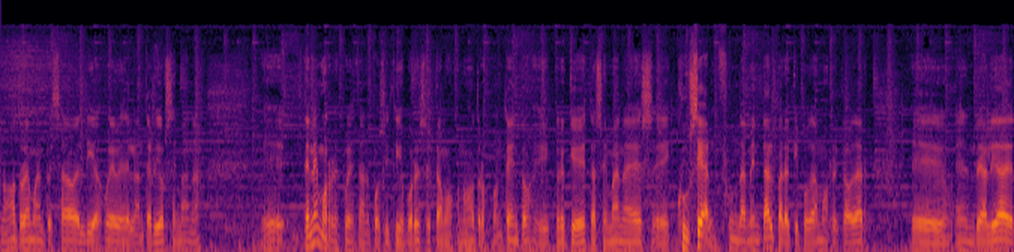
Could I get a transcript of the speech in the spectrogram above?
nosotros hemos empezado el día jueves de la anterior semana. Eh, tenemos respuesta positiva, por eso estamos nosotros contentos y creo que esta semana es eh, crucial, fundamental para que podamos recaudar eh, en realidad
